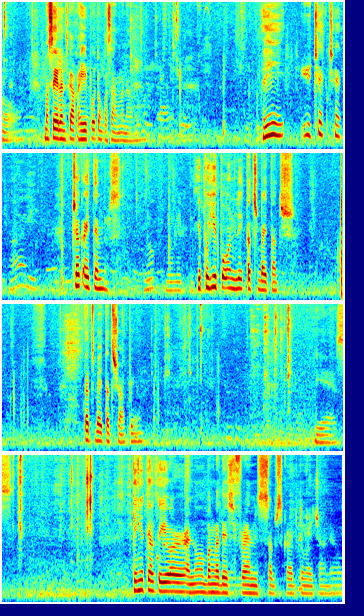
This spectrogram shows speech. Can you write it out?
Oo. Maselan kakahipo tong kasama namin. Hey, you check, check. Check items. No, no need this. Hipo-hipo only, touch by touch. Touch by touch shopping. Yes. Can you tell to your ano Bangladesh friends subscribe to my channel?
